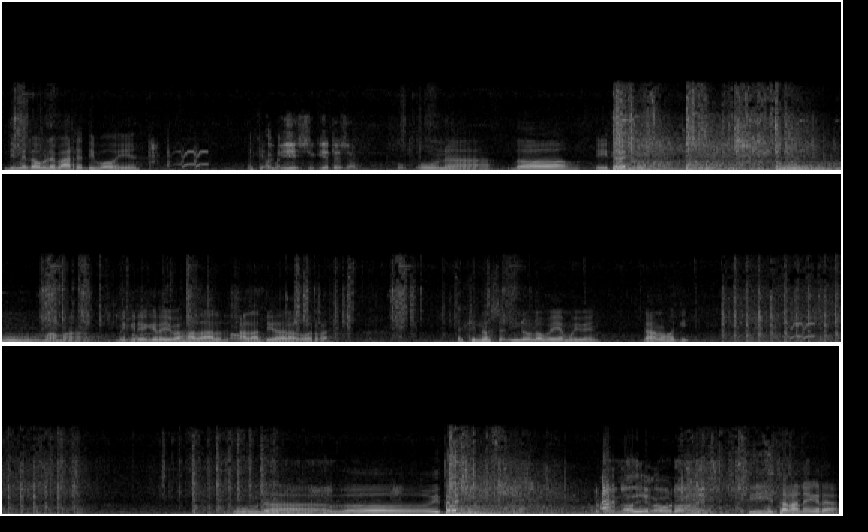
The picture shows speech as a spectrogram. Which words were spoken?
Dime doble barret y voy, ¿eh? Es que... Aquí, si quieres, ¿eh? Una, dos y tres. Uh, uh, mamá. Me creía que le ibas a dar a la tía de la gorra. Es que no, no lo veía muy bien. ¿Le damos aquí? Una, dos y tres. Pero no hay nadie, cabrón, ¿eh? Sí, está la negra.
